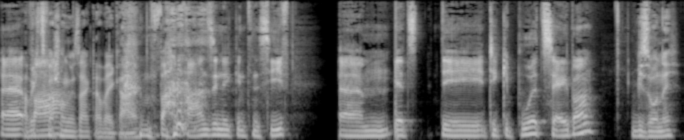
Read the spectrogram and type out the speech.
Äh, Habe ich zwar schon gesagt, aber egal. War wahnsinnig intensiv. Ähm, jetzt die, die Geburt selber. Wieso nicht?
